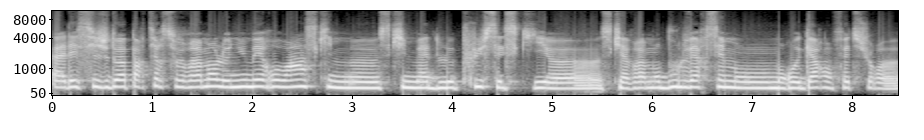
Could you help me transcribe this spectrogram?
Allez, si je dois partir sur vraiment le numéro un, ce qui me, ce qui m'aide le plus et ce qui, euh, ce qui a vraiment bouleversé mon, regard en fait sur, euh,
